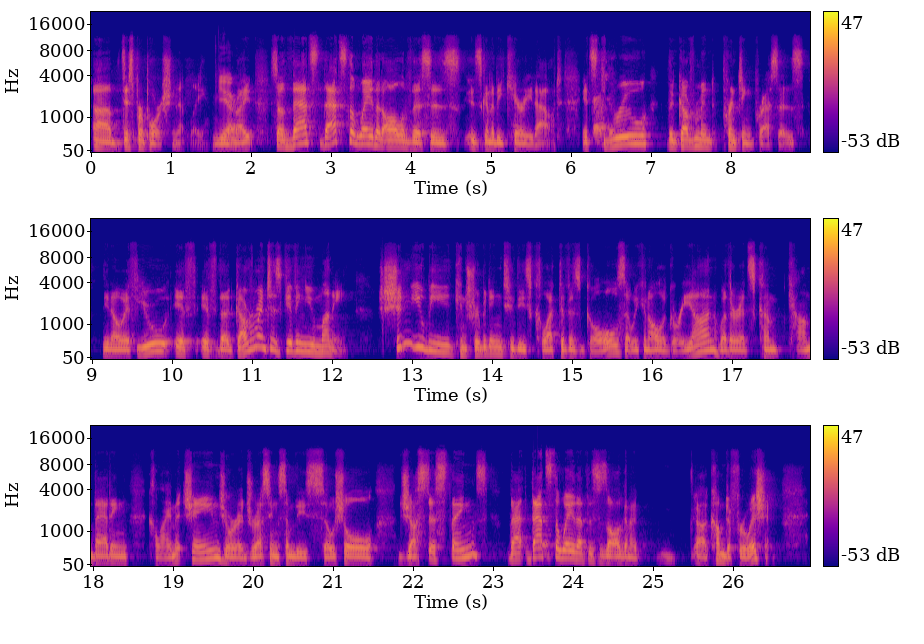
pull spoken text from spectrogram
uh, disproportionately yeah. right? So that's that's the way that all of this is is going to be carried out. It's through the government printing presses. You know if you if if the government is giving you money shouldn't you be contributing to these collectivist goals that we can all agree on whether it's com- combating climate change or addressing some of these social justice things? That that's the way that this is all going to uh, come to fruition.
